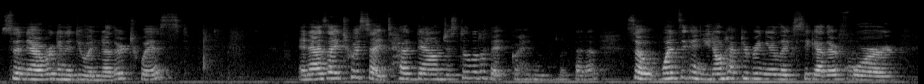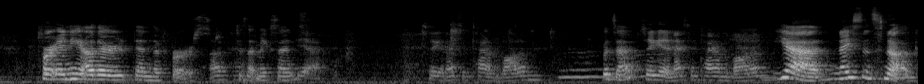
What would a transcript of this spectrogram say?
So now we're going to do another twist. And as I twist, I tug down just a little bit. Go ahead and lift that up. So once again, you don't have to bring your legs together for for any other than the first. Okay. Does that make sense? Yeah. So you get nice and tight on the bottom. What's that? So you get it nice and tight on the bottom. Yeah, nice and snug.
